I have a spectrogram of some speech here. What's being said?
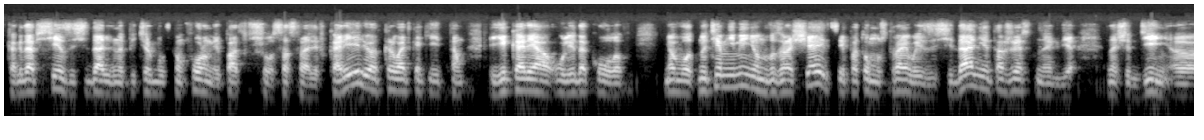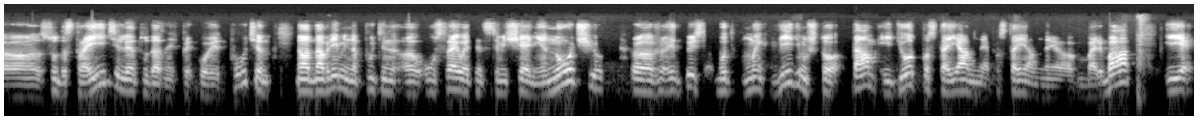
когда все заседали на Петербургском форуме, Патрушева сослали в Карелию открывать какие-то там якоря у ледоколов, вот, но тем не менее он возвращается и потом устраивает заседание торжественное, торжественное, где, значит, день э, судостроителя, туда, значит, приходит Путин, но одновременно Путин э, устраивает это совещание ночью, э, то есть вот мы видим, что там идет постоянная, постоянная борьба, и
